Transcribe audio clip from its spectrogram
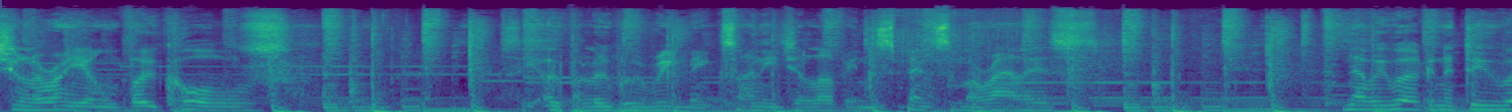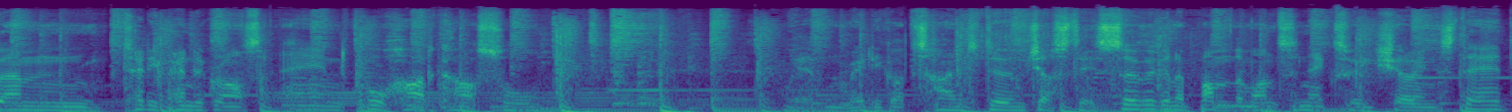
Angela on vocals. It's the Opalupu remix, I Need Your Loving, Spencer Morales. Now we were going to do um, Teddy Pendergrass and Paul Hardcastle. We haven't really got time to do them justice, so we're going to bump them onto next week's show instead.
